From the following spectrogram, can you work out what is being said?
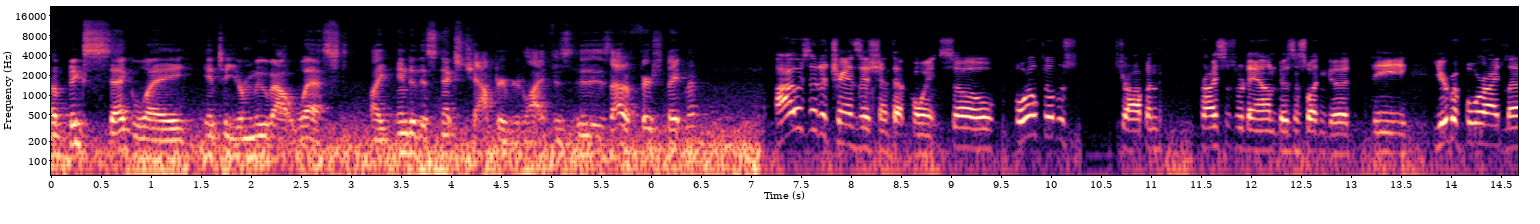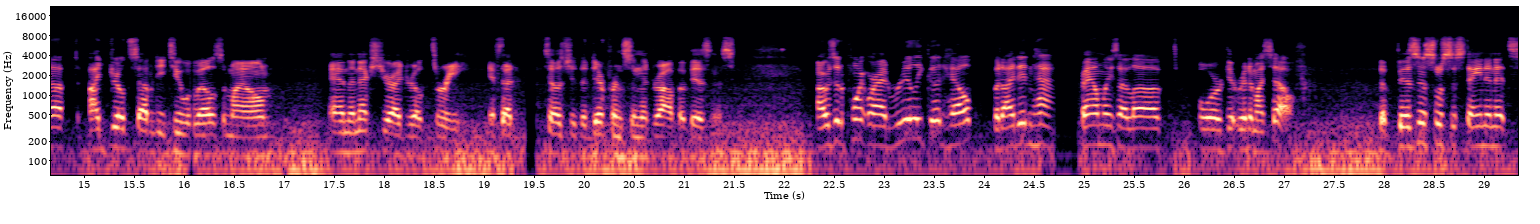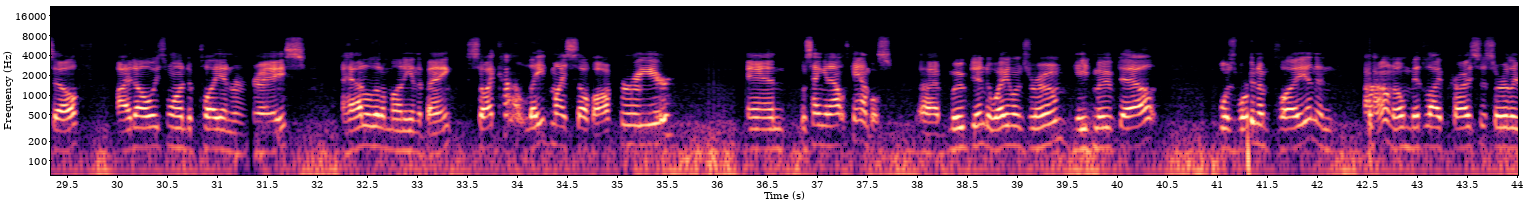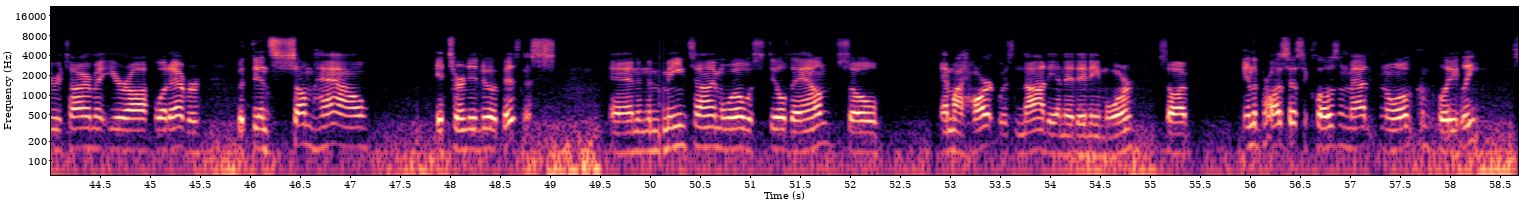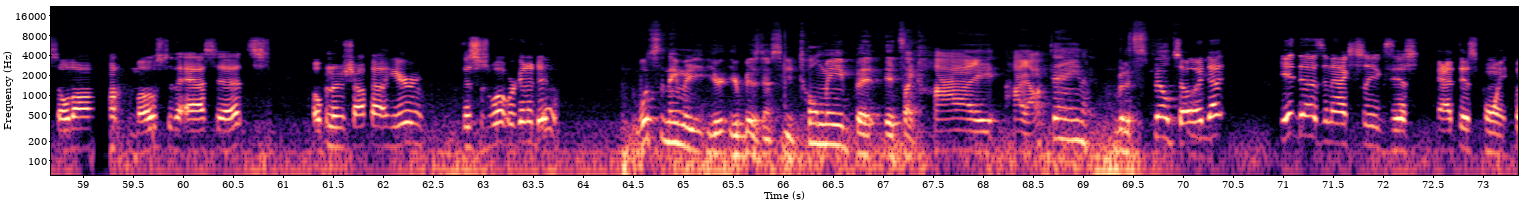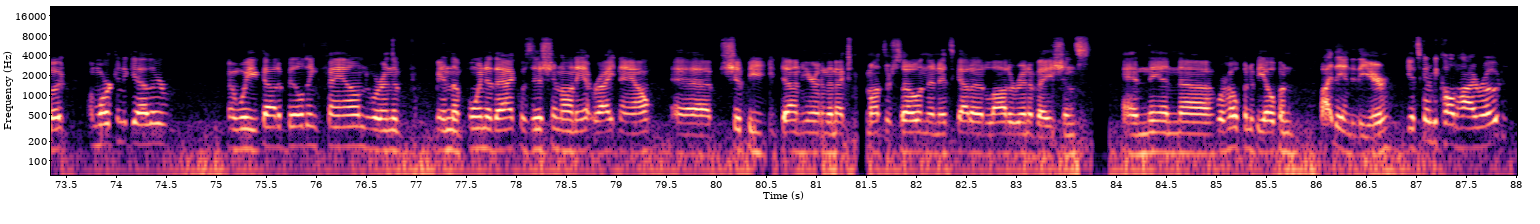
a big segue into your move out west, like into this next chapter of your life. Is is that a fair statement? I was at a transition at that point. So oil field was dropping, prices were down, business wasn't good. The year before I'd left, I drilled 72 wells of my own, and the next year I drilled three. If that tells you the difference in the drop of business, I was at a point where I had really good help, but I didn't have families I loved or get rid of myself. The business was sustaining itself. I'd always wanted to play and race. I had a little money in the bank, so I kind of laid myself off for a year and was hanging out with Campbell's. I moved into Waylon's room. He'd moved out, was working and playing, and I don't know, midlife crisis, early retirement, year off, whatever. But then somehow it turned into a business. And in the meantime, oil was still down. So, and my heart was not in it anymore. So I'm in the process of closing Madden Oil completely. Sold off most of the assets, opening a shop out here. And this is what we're going to do. What's the name of your, your business? You told me, but it's like high high octane, but it's spelled. So it does, it doesn't actually exist at this point, but I'm working together, and we've got a building found. We're in the in the point of the acquisition on it right now. Uh, should be done here in the next month or so, and then it's got a lot of renovations. And then uh, we're hoping to be open by the end of the year. It's going to be called High Road.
